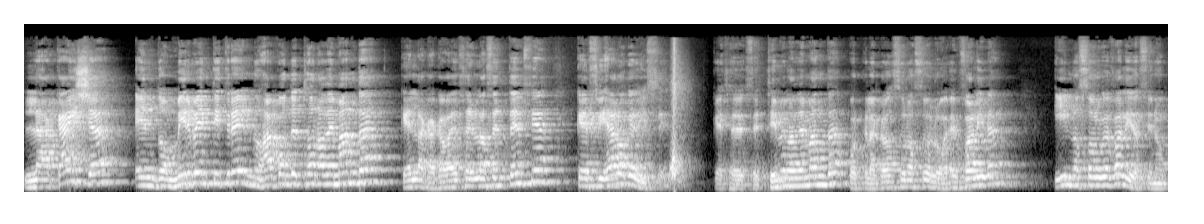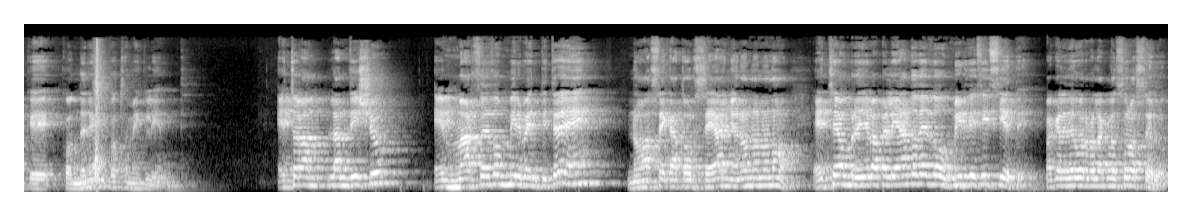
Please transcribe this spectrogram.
la Caixa en 2023 nos ha contestado una demanda, que es la que acaba de hacer la sentencia, que fija lo que dice, que se desestime la demanda porque la cláusula suelo es válida y no solo es válida, sino que condene que costa a mi cliente. Esto lo han, dicho en marzo de 2023, ¿eh? No hace 14 años, no, no, no, no. Este hombre lleva peleando desde 2017 para que le devuelva la cláusula suelo.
